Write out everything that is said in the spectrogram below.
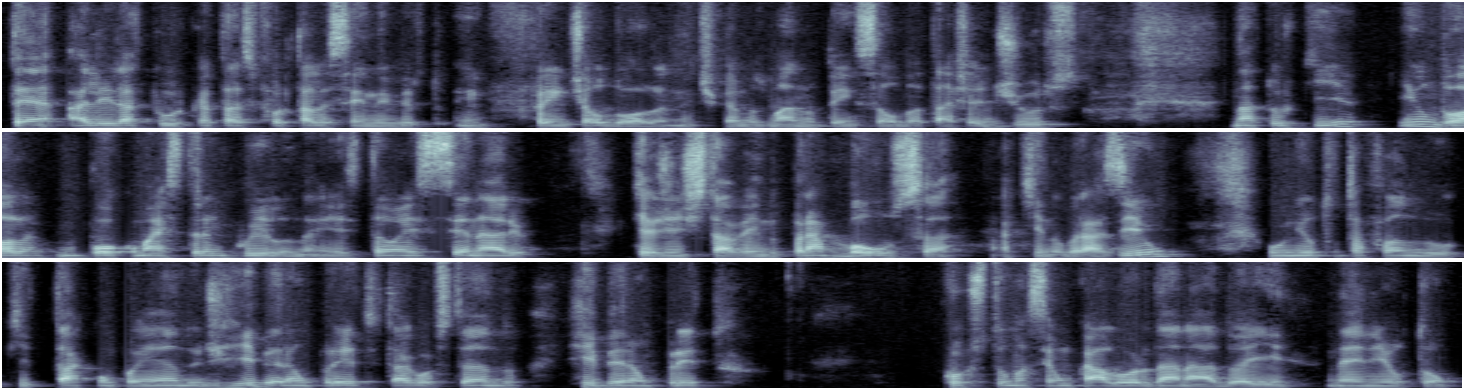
até a lira turca está se fortalecendo em, em, frente ao dólar. Né? Tivemos manutenção da taxa de juros na Turquia e um dólar um pouco mais tranquilo. Né? Então, esse cenário que a gente está vendo para a Bolsa aqui no Brasil. O Newton está falando que está acompanhando de Ribeirão Preto, está gostando. Ribeirão Preto costuma ser um calor danado aí, né, Newton?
